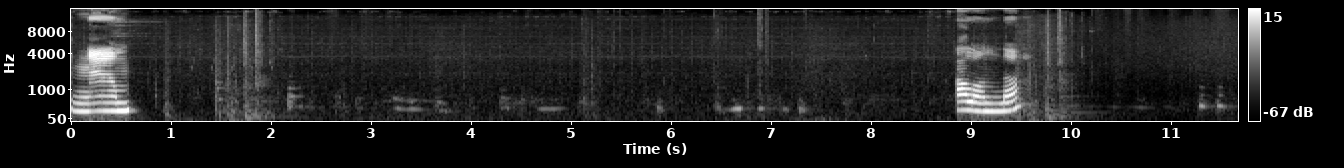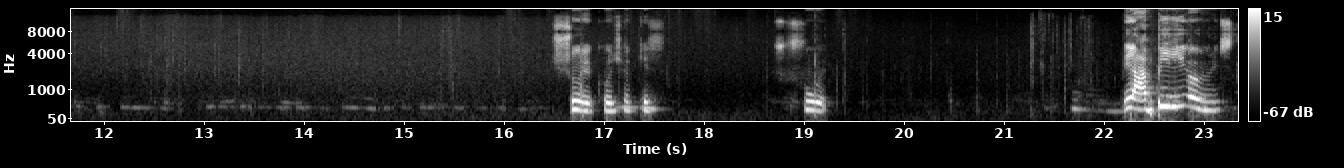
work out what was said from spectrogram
Nam. Al onu da. Şuraya koyacak kes. Şuraya. Ya biliyorum işte.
